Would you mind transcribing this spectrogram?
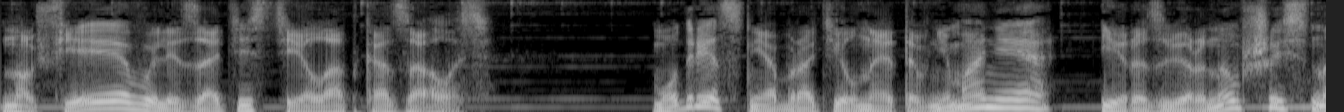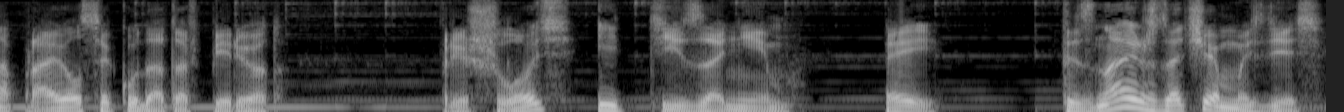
Но фея вылезать из тела отказалась. Мудрец не обратил на это внимания и, развернувшись, направился куда-то вперед. Пришлось идти за ним. «Эй, ты знаешь, зачем мы здесь?»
